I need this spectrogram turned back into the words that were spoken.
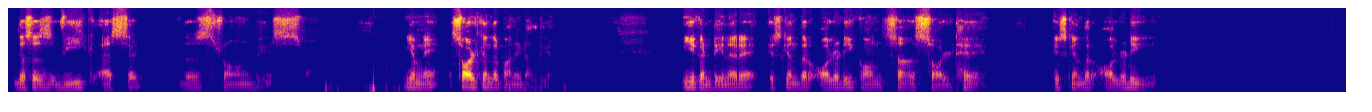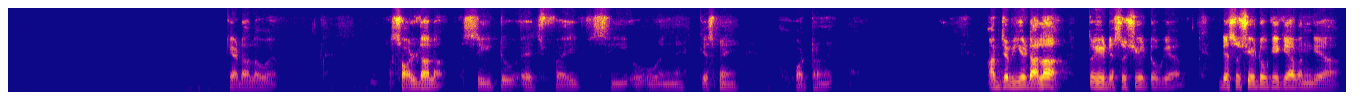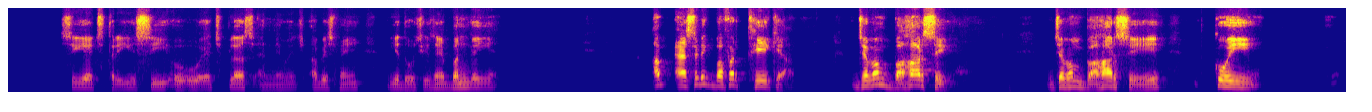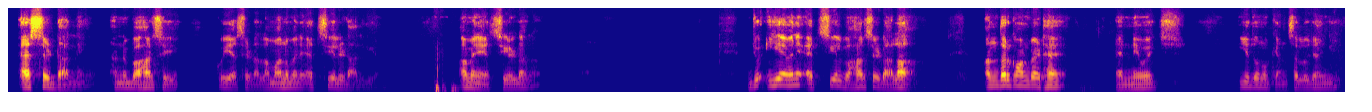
this is weak acid this strong base ये हमने सॉल्ट के अंदर पानी डाल दिया। ये कंटेनर है, इसके अंदर ऑलरेडी कौन सा सॉल्ट है? इसके अंदर ऑलरेडी क्या डाला हुआ है? सॉल्ट डाला C two H five C O N A किसमें वाटर में। अब जब ये डाला तो ये डेसोशिएट हो गया। डेसोशिएट होके क्या बन गया? C H three C O O H plus N O H अब इसमें ये दो चीज़ें बन गई हैं। अब एसिडिक बफर थे क्या? जब हम बाहर से, जब हम बाहर से कोई एसिड डालें हमने बाहर से कोई एसिड डाला। मान लो मैंने एच सी एल डाल दिया। अब मैंने एच सी एल डाला। जो ये मैंने एच सी एल बाहर से डाला, अंदर कौन बैठा है? एन ये दोनों कैंसिल हो जाएँगे।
